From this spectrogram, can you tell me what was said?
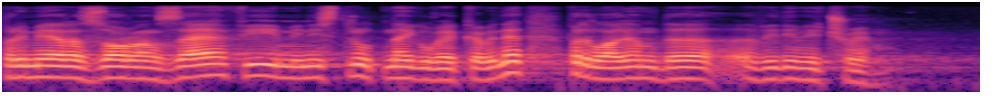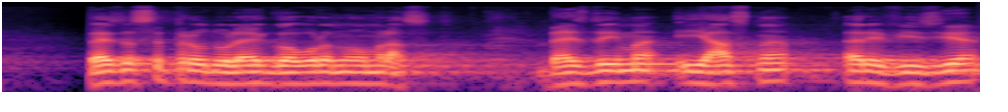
премиера Зоран Заев и министри от неговия кабинет. Предлагам да видим и чуем. Без да се преодолее говора на омразата, без да има ясна ревизия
